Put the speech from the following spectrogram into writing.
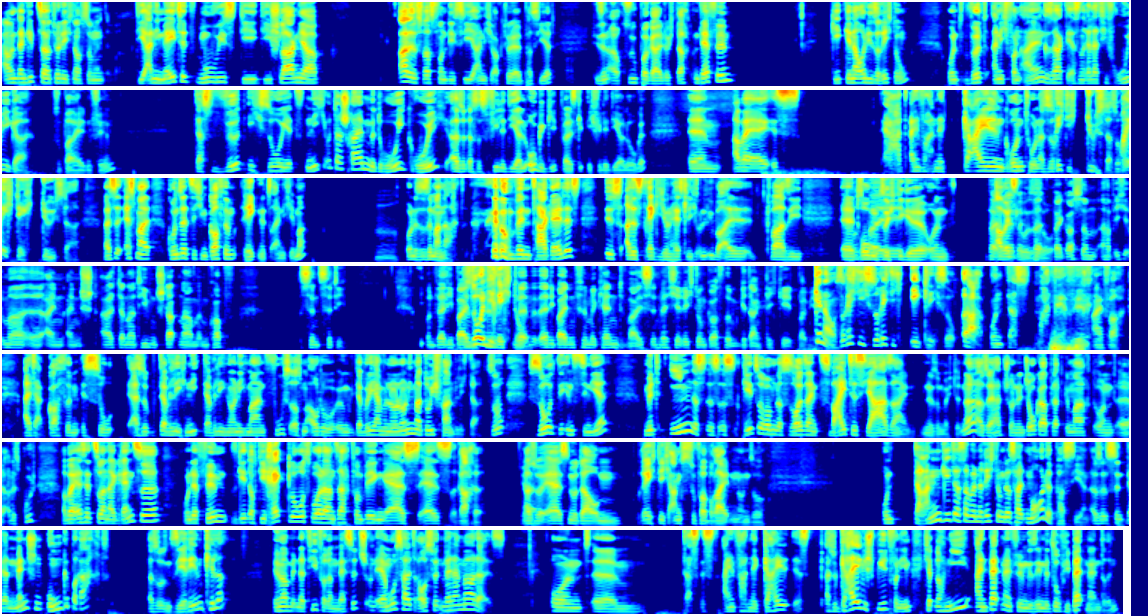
und dann gibt's da natürlich noch so ein, die Animated Movies, die, die schlagen ja alles, was von DC eigentlich aktuell passiert. Die sind auch super geil durchdacht. Und der Film geht genau in diese Richtung und wird eigentlich von allen gesagt, er ist ein relativ ruhiger Superheldenfilm. Das würde ich so jetzt nicht unterschreiben mit ruhig, ruhig. Also, dass es viele Dialoge gibt, weil es gibt nicht viele Dialoge. Ähm, aber er ist. Er hat einfach einen geilen Grundton, also so richtig düster, so richtig düster. Weißt du, erstmal grundsätzlich in Gotham regnet es eigentlich immer. Und es ist immer Nacht. und wenn Tag hell ist, ist alles dreckig und hässlich und überall quasi äh, Drogensüchtige und Bei, Arbeitslose bei, bei, so. bei Gotham habe ich immer äh, einen, einen alternativen Stadtnamen im Kopf. Sin City. Und wer die beiden So in die Filme- Richtung. Wer, wer die beiden Filme kennt, weiß, in welche Richtung Gotham gedanklich geht bei mir. Genau, so richtig, so richtig eklig so. Ah, und das macht der Film einfach. Alter, Gotham ist so, also da will ich nicht, da will ich noch nicht mal einen Fuß aus dem Auto irgendwie, da will ich einfach nur noch nicht mal durchfahren, will ich da. So, so inszeniert. Mit ihm, das ist, es geht so rum, das soll sein zweites Jahr sein, wenn ihr so möchtet. Ne? Also er hat schon den Joker platt gemacht und äh, alles gut. Aber er ist jetzt so an der Grenze und der Film geht auch direkt los, wo er dann sagt, von wegen, er ist, er ist Rache. Ja. Also er ist nur da, um richtig Angst zu verbreiten und so. Und dann geht das aber in eine Richtung, dass halt Morde passieren. Also es sind, werden Menschen umgebracht, also ein Serienkiller, immer mit einer tieferen Message und er muss halt rausfinden, wer der Mörder ist. Und ähm, das ist einfach eine geil, also geil gespielt von ihm. Ich habe noch nie einen Batman-Film gesehen mit so viel Batman drin.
